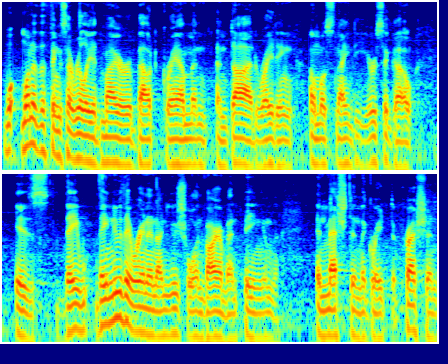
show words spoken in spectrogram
One of the things I really admire about Graham and, and Dodd writing almost 90 years ago is they, they knew they were in an unusual environment, being in the, enmeshed in the Great Depression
